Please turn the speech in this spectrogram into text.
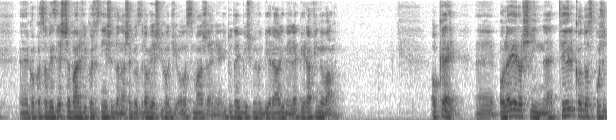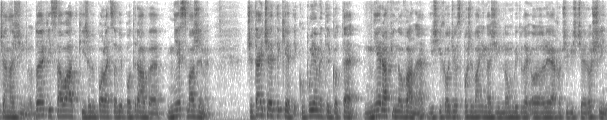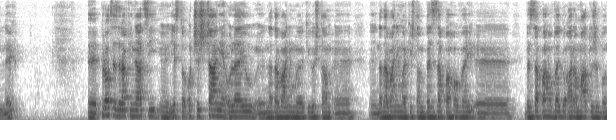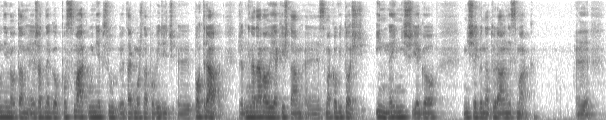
kokosowy jest jeszcze bardziej korzystniejszy dla naszego zdrowia, jeśli chodzi o smażenie. I tutaj byśmy wybierali najlepiej rafinowany. Ok, e, oleje roślinne tylko do spożycia na zimno. Do jakiejś sałatki, żeby polać sobie potrawę, nie smażymy. Czytajcie etykiety. Kupujemy tylko te nierafinowane, jeśli chodzi o spożywanie na zimno. Mówię tutaj o olejach oczywiście roślinnych. E, Proces rafinacji e, jest to oczyszczanie oleju, e, nadawanie mu jakiegoś tam, nadawanie mu jakiejś tam bezzapachowej, bezzapachowego aromatu, żeby on nie miał tam żadnego posmaku, nie psuł, tak można powiedzieć, potrawy, żeby nie nadawał jej jakiejś tam smakowitości innej niż jego, niż jego naturalny smak.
